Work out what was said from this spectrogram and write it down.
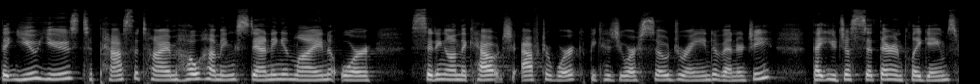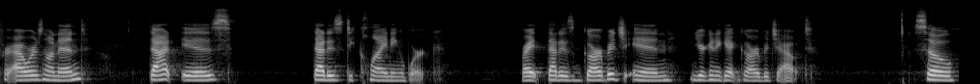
that you use to pass the time ho humming, standing in line, or sitting on the couch after work because you are so drained of energy that you just sit there and play games for hours on end. That is that is declining work. Right? That is garbage in, you're going to get garbage out. So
